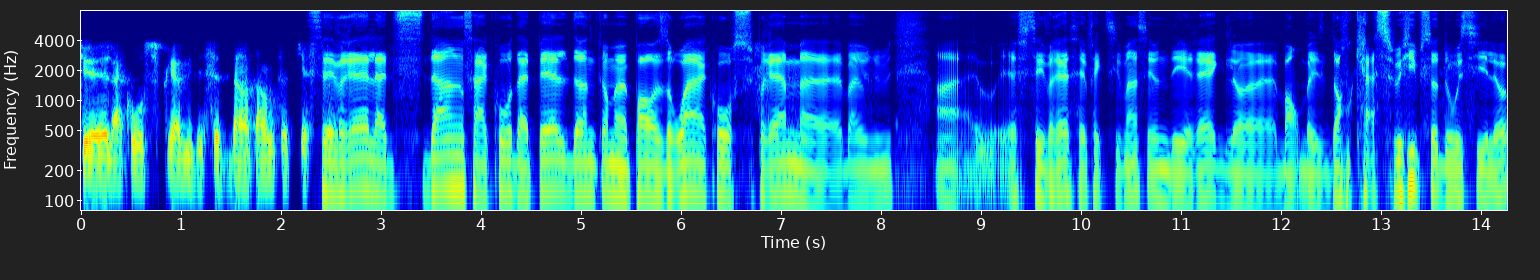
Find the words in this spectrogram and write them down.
que la Cour suprême décide d'entendre cette question. C'est vrai, la dissidence à la Cour d'appel donne comme un passe-droit à la Cour suprême. Euh, ben, c'est vrai, effectivement, c'est une des règles. bon, ben, donc à suivre ce dossier-là.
